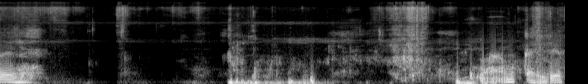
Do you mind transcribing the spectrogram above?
ย มีหยัง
